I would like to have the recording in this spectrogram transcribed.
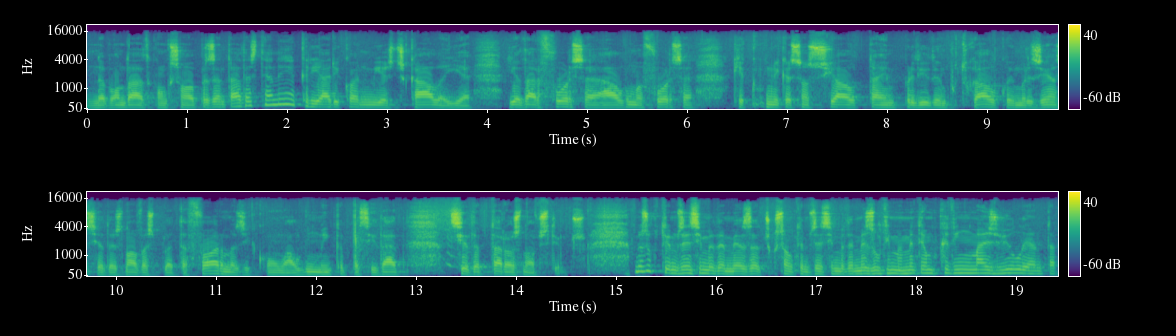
na bondade com que são apresentadas, tendem a criar economias de escala e a, e a dar força, a alguma força que a comunicação social tem perdido em Portugal com a emergência das novas plataformas e com alguma incapacidade de se adaptar aos novos tempos. Mas o que temos em cima da mesa, a discussão que temos em cima da mesa ultimamente é um bocadinho mais violenta.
